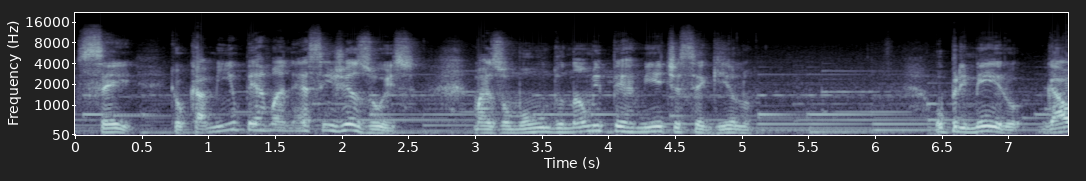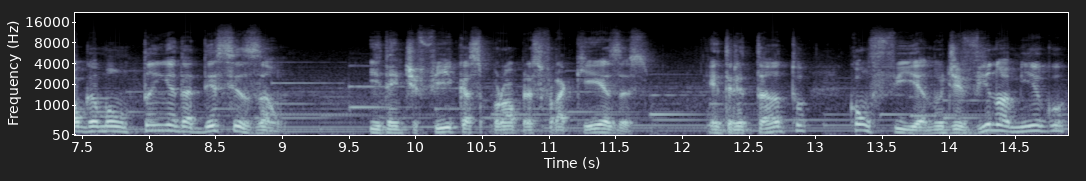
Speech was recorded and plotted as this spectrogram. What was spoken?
Sei que o caminho permanece em Jesus, mas o mundo não me permite segui-lo. O primeiro galga a montanha da decisão, identifica as próprias fraquezas, entretanto, confia no divino amigo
